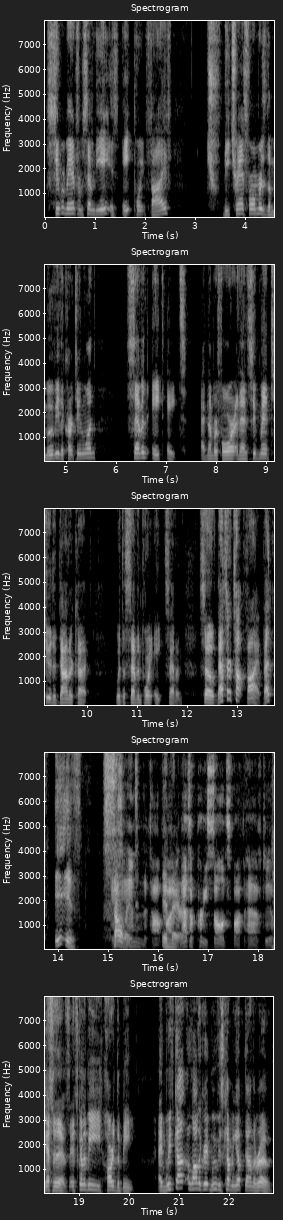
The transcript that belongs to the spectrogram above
Superman from seventy eight is eight point five. The Transformers, the movie, the cartoon one, seven eight eight at number four, and then Superman two, the Donner cut, with the seven point eight seven. So that's our top five. That it is solid. Is in the top in five. there. That's a pretty solid spot to have too. Yes, it is. It's going to be hard to beat, and we've got a lot of great movies coming up down the road.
